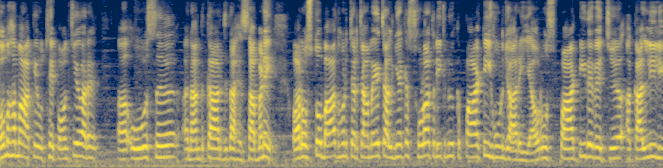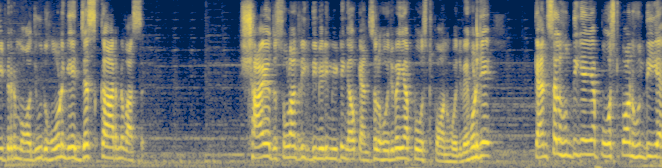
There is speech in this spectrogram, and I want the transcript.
ਹੁਮ ਹਮਾ ਕੇ ਉੱਥੇ ਪਹੁੰਚੇ ਔਰ ਉਸ ਆਨੰਦ ਕਾਰਜ ਦਾ ਹਿੱਸਾ ਬਣੇ। ਔਰ ਉਸ ਤੋਂ ਬਾਅਦ ਹੁਣ ਚਰਚਾਵਾਂ ਇਹ ਚੱਲ ਗਈਆਂ ਕਿ 16 ਤਰੀਕ ਨੂੰ ਇੱਕ ਪਾਰਟੀ ਹੋਣ ਜਾ ਰਹੀ ਹੈ ਔਰ ਉਸ ਪਾਰਟੀ ਦੇ ਵਿੱਚ ਅਕਾਲੀ ਲੀਡਰ ਮੌਜੂਦ ਹੋਣਗੇ, ਜਿਸ ਕਾਰਨ ਵਸ ਸ਼ਾਇਦ 16 ਤਰੀਕ ਦੀ ਮੇਰੀ ਮੀਟਿੰਗ ਆ, ਉਹ ਕੈਨਸਲ ਹੋ ਜਾਵੇ ਜਾਂ ਪੋਸਟਪੋਨ ਹੋ ਜਾਵੇ। ਹੁਣ ਜੇ ਕੈਨਸਲ ਹੁੰਦੀ ਹੈ ਜਾਂ ਪੋਸਟਪੋਨ ਹੁੰਦੀ ਹੈ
